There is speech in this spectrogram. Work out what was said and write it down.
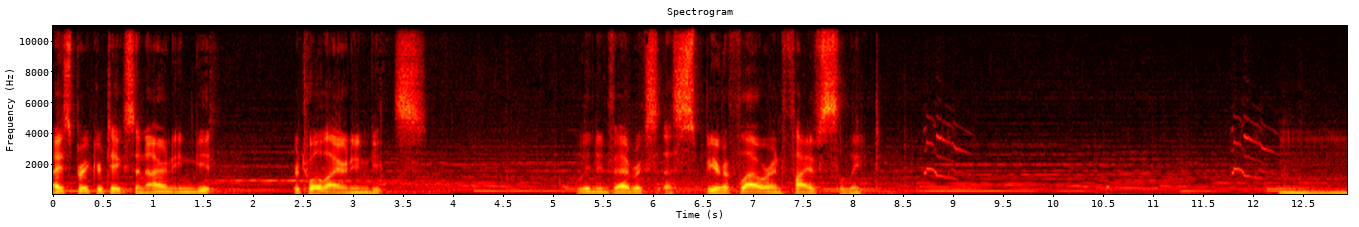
Icebreaker takes an iron ingot, or 12 iron ingots linen fabrics, a spirit flower, and five slate. Hmm.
